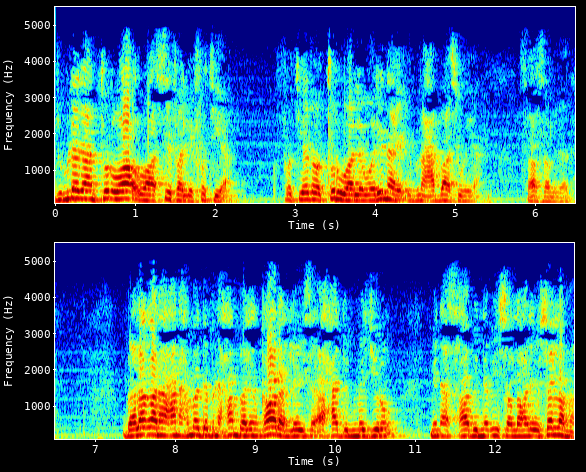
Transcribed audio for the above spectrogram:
jumladan turwa waa sifa lifutya futyadoo turwa la warinayo ibnu cabaas weyaan saasa leedahay balagana can axmed bni xambali qaala laysa axadu ma jiro min asxaabi الnabiy sal اlه alيه wasalama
